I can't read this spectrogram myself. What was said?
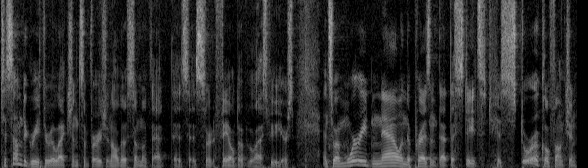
to some degree through election subversion, although some of that has, has, sort of failed over the last few years. And so I'm worried now in the present that the state's historical function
